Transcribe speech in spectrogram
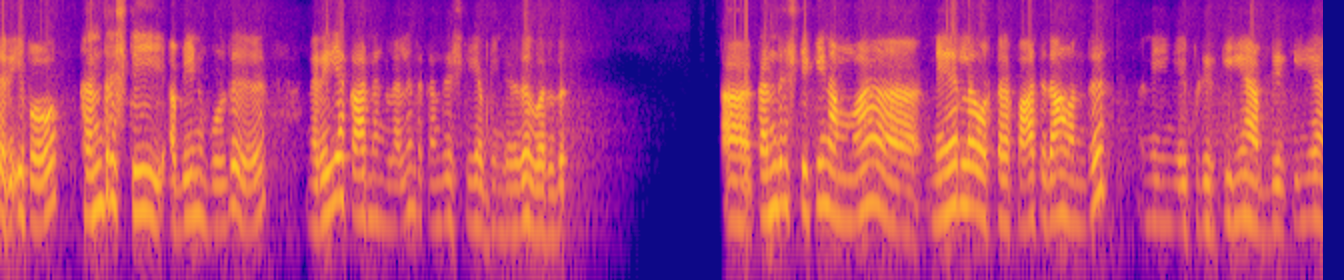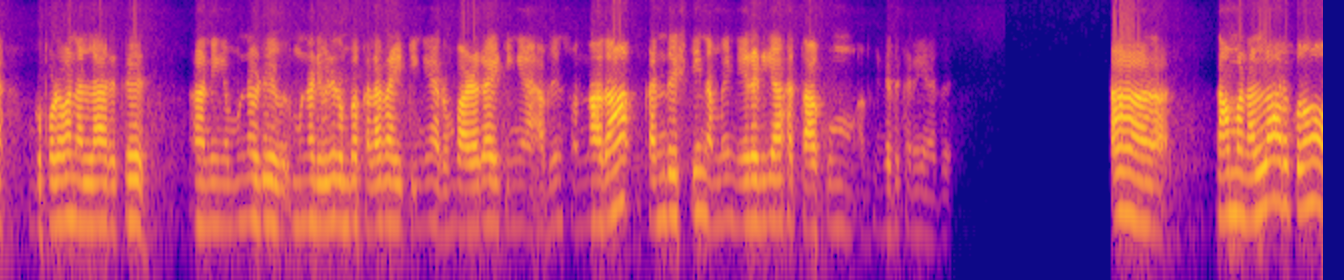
சரி இப்போ கந்திருஷ்டி அப்படின்னும் போது நிறைய காரணங்களால இந்த கந்திருஷ்டி அப்படிங்கிறது வருது. கந்திருஷ்டிக்கு நம்ம நேர்ல ஒருத்தரை பார்த்து தான் வந்து நீங்க இப்படி இருக்கீங்க அப்படி இருக்கீங்க உங்க புடவை நல்லா இருக்கு. ஆஹ் நீங்க முன்னாடி முன்னாடி விட ரொம்ப கலர் ஆயிட்டீங்க ரொம்ப அழகாயிட்டீங்க அப்படின்னு சொன்னாதான் கந்திருஷ்டி நம்மை நேரடியாக தாக்கும் அப்படிங்கிறது கிடையாது. ஆஹ் நாம நல்லா இருக்கிறோம்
